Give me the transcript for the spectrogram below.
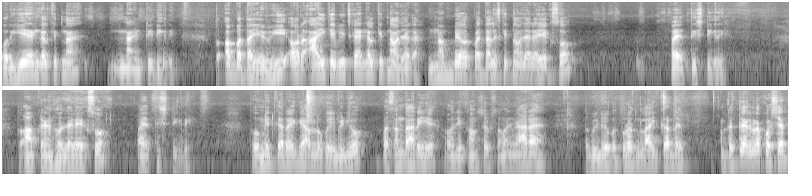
और ये एंगल कितना है? Ninety degree. तो अब बताइए वी और आई के बीच का एंगल कितना हो जाएगा? नब्बे और पैंतालीस कितना हो जाएगा? एक सौ पैंतीस डिग्री। तो आपका आंसर हो जाएगा एक सौ पैंतीस डिग्री। तो उम्मीद कर रहे हैं कि आप लोग को ये वीडियो पसंद आ रही है और ये कॉन्सेप्ट समझ में आ रहा है। तो वीडियो को तुरंत लाइक कर दें। अब देखते हैं अगला क्वेश्चन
